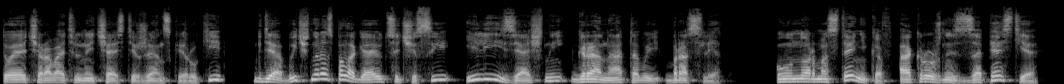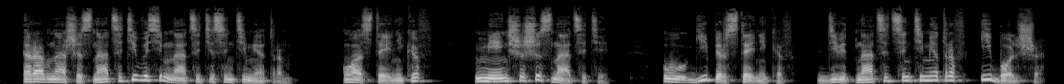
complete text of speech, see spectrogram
той очаровательной части женской руки, где обычно располагаются часы или изящный гранатовый браслет. У нормостеников окружность запястья равна 16-18 см. У астеников меньше 16, у гиперстеников 19 см и больше.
